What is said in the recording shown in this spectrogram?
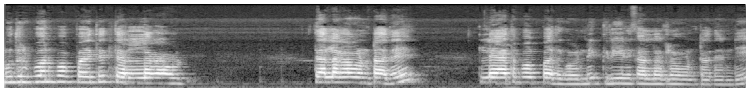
ముదిరిపోని పప్పు అయితే తెల్లగా తెల్లగా ఉంటుంది. లేత పప్పు అదిగోండి గ్రీన్ కలర్లో ఉంటుందండి.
